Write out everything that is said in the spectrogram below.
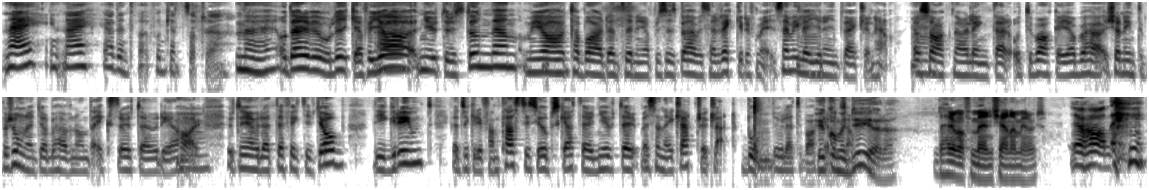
nej, nej, jag hade inte funkat så tror jag. Nej, och där är vi olika. För jag Ja. njuter i stunden, men jag Mm. tar bara den tiden jag precis behöver, sen räcker det för mig. Sen vill jag Mm. genuint verkligen hem. Jag Mm. saknar och längtar och tillbaka. Jag känner inte personligen att jag behöver något extra utöver det jag har. Mm. Utan jag vill ha ett effektivt jobb, det är grymt, jag tycker det är fantastiskt, jag uppskattar det, njuter, men sen när det är klart så är det klart. Boom, då vill jag tillbaka. Hur kommer liksom. du göra? Det här är varför män tjänar mer också. Jaha, nej.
